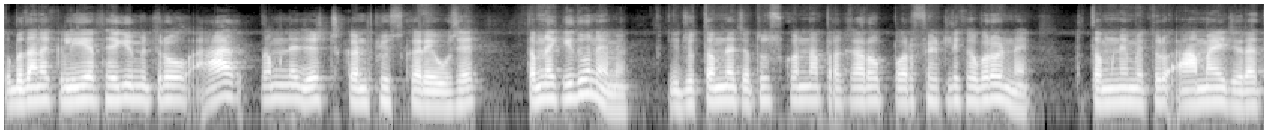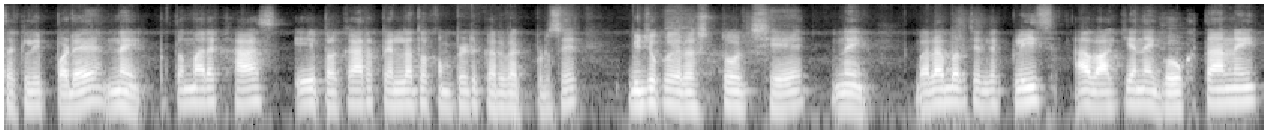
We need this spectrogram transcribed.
તો બધાને ક્લિયર થઈ ગયું મિત્રો? આ તમને જસ્ટ કન્ફ્યુઝ કરે એવું છે. તમને કીધું ને મેં કે જો તમને ચતુષ્કોણના પ્રકારો પરફેક્ટલી ખબર હોય ને, તો તમને મિત્રો આમાંય જરા તકલીફ પડે નહીં. તમારે ખાસ એ પ્રકાર પહેલાં તો કમ્પ્લીટ કરવા જ પડશે. બીજો કોઈ રસ્તો છે નહીં. બરાબર છે? એટલે પ્લીઝ આ વાક્યને ગોખતા નહીં.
